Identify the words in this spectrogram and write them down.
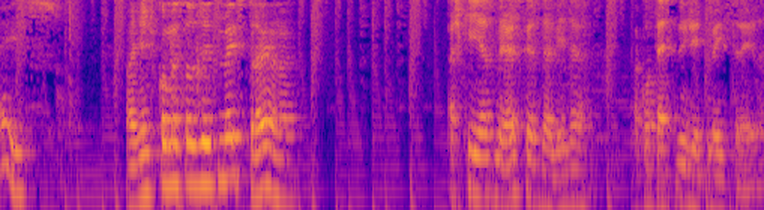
é isso. A gente começou do jeito meio estranho, né? Acho que as melhores coisas da vida acontecem de um jeito meio estranho, né?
